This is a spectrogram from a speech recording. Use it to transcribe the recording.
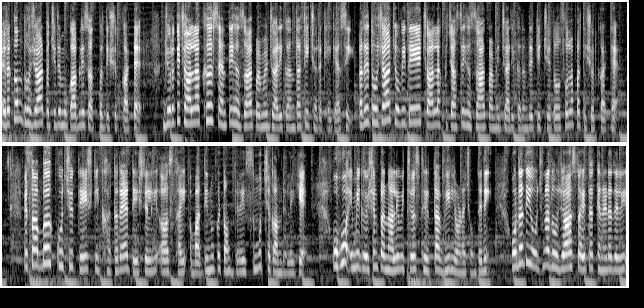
ਇਹ ਰਕਮ 2025 ਦੇ ਮੁਕਾਬਲੇ 7% ਘੱਟ ਹੈ। ਜੋ ਕਿ 4,37,000 ਪਰਮਿਟ ਜਾਰੀ ਕਰਨ ਦਾ ਟੀਚਾ ਰੱਖਿਆ ਗਿਆ ਸੀ ਅਤੇ 2024 ਦੇ 4,85,000 ਪਰਮਿਟ ਜਾਰੀ ਕਰਨ ਦੇ ਟੀਚੇ ਤੋਂ 16% ਘੱਟ ਹੈ। ਇਹ ਸਭ ਕੁਝ ਦੇਸ਼ ਦੀ ਖਤਰ ਹੈ ਦੇਸ਼ ਦੇ ਲਈ ਅਸਥਾਈ ਆਬਾਦੀ ਨੂੰ ਘਟਾਉਣ ਦੇ ਲਈ ਸਮੁੱਚੇ ਕੰਮ ਦੇ ਲਈ ਹੈ। ਉਹ ਇਮੀਗ੍ਰੇਸ਼ਨ ਪ੍ਰਣਾਲੀ ਵਿੱਚ ਸਥਿਰਤਾ ਵੀ ਲਿਆਉਣਾ ਚਾਹੁੰਦੇ ਨੇ। ਉਹਨਾਂ ਦੀ ਯੋਜਨਾ 2027 ਤੱਕ ਕੈਨੇਡਾ ਦੇ ਲਈ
